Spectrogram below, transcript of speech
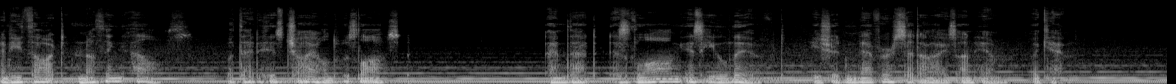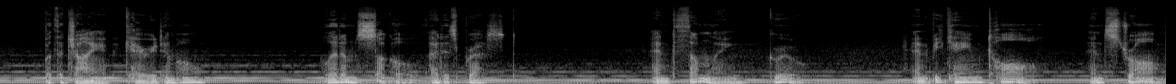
And he thought nothing else but that his child was lost, and that as long as he lived, he should never set eyes on him again. But the giant carried him home, let him suckle at his breast, and Thumbling grew and became tall and strong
